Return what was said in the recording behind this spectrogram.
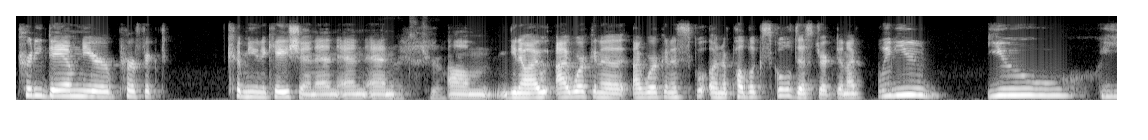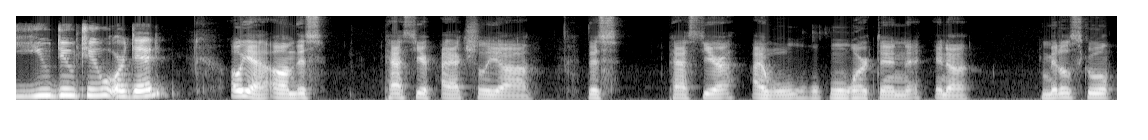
pretty damn near perfect communication and and and That's true. um, you know, I, I work in a I work in a school in a public school district, and I believe you you you do too or did. Oh yeah. Um, this past year, I actually uh, this past year I w- w- worked in in a middle school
